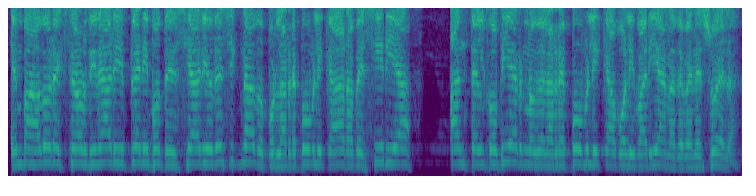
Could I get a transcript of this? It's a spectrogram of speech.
embajador extraordinario y plenipotenciario designado por la República Árabe Siria ante el gobierno de la República Bolivariana de Venezuela.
